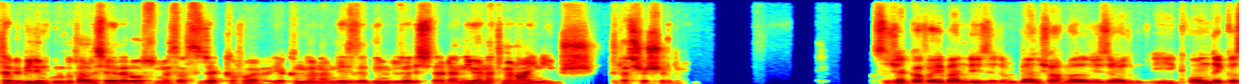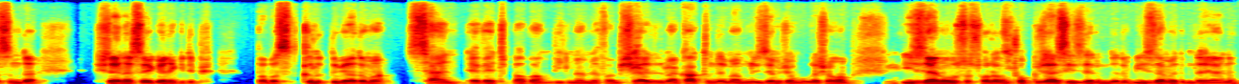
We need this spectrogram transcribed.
Tabii bilim kurgu tarzı şeyler olsun mesela. Sıcak Kafa yakın dönemde izlediğim güzel işlerden de yönetmen aynıymış. Biraz şaşırdım. Sıcak Kafayı ben de izledim. Ben Şahmaran'ı izlemedim. İlk 10 dakikasında Şener Sevgen'e gidip babası kılıklı bir adama sen evet babam bilmem ne falan bir şeyler dedi. Ben kalktım dedim ben bunu izlemeyeceğim uğraşamam. İzleyen olursa soralım çok güzelse izlerim dedim. İzlemedim de yani.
